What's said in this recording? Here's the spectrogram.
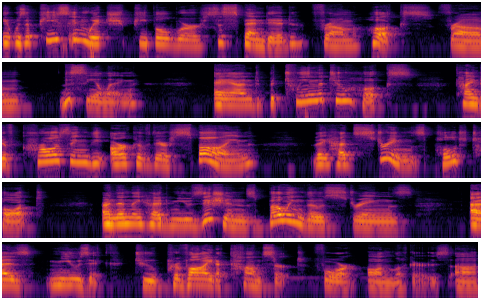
It was a piece in which people were suspended from hooks from the ceiling and between the two hooks, kind of crossing the arc of their spine, they had strings pulled taut, and then they had musicians bowing those strings as music to provide a concert for onlookers. Uh,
